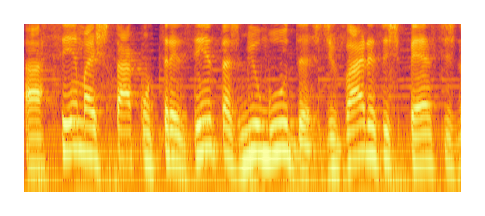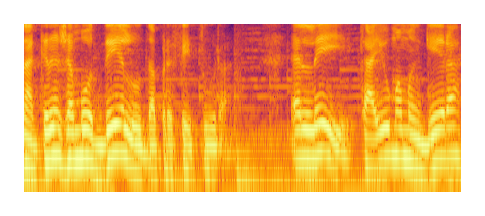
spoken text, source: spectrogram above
A SEMA está com 300 mil mudas de várias espécies na granja modelo da prefeitura. É lei, caiu uma mangueira,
